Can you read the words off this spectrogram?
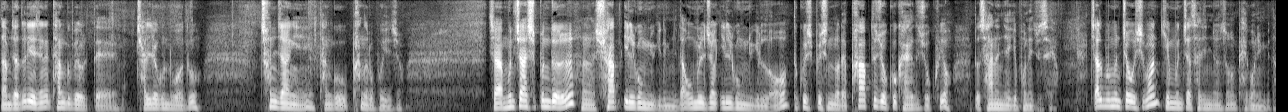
남자들 예전에 당구 배울 때 자려고 누워도 천장이 당구판으로 보이죠. 자, 문자 하실 분들, 어, 샵 1061입니다. 우물정 1061로 듣고 싶으신 노래, 팝도 좋고, 가요도 좋고요. 또 사는 얘기 보내주세요. 짧은 문자 오시면, 긴 문자 사진 전송은 100원입니다.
